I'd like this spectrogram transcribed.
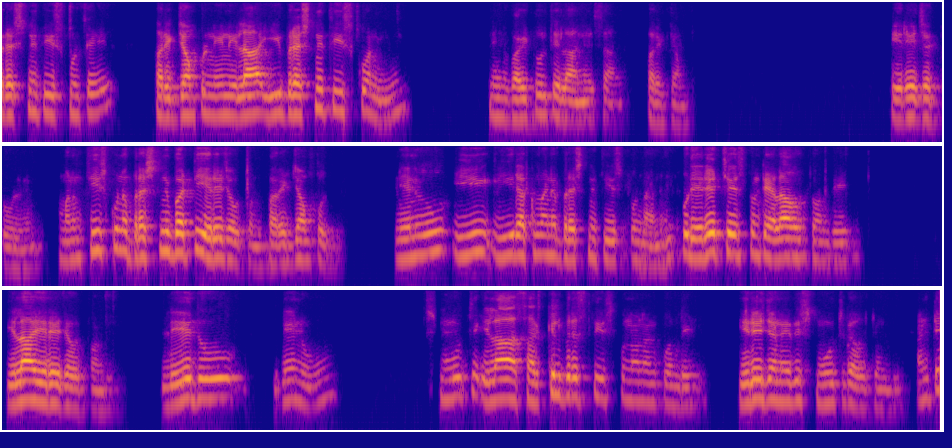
బ్రష్ని తీసుకుంటే ఫర్ ఎగ్జాంపుల్ నేను ఇలా ఈ బ్రష్ని తీసుకొని నేను వైట్ టూల్తో ఇలా అనేసాను ఫర్ ఎగ్జాంపుల్. ఎరేజర్ టూల్ని. మనం తీసుకున్న బ్రష్ని బట్టి ఎరేజ్ అవుతుంది. ఫర్ ఎగ్జాంపుల్ నేను ఈ ఈ రకమైన బ్రష్ని తీసుకున్నాను. ఇప్పుడు ఎరేజ్ చేసుకుంటే ఎలా అవుతుంది? ఇలా ఎరేజ్ అవుతుంది. లేదు నేను స్మూత్ ఇలా సర్కిల్ బ్రష్ తీసుకున్నాను అనుకోండి ఎరేజ్ అనేది స్మూత్గా అవుతుంది. అంటే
